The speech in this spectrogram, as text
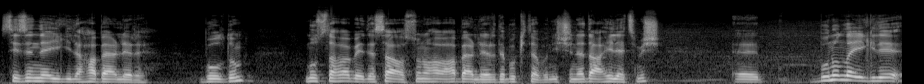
Sizinle ilgili haberleri buldum. Mustafa Bey de sağ olsun o haberleri de bu kitabın içine dahil etmiş. E, bununla ilgili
